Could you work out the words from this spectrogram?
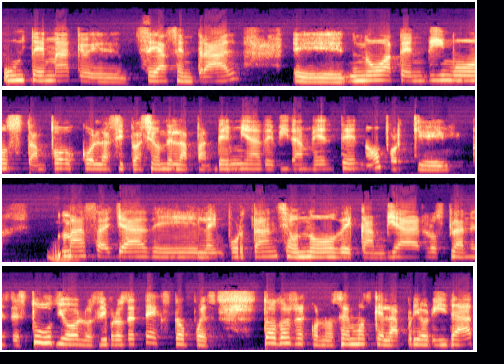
un tema que sea central. Eh, no atendimos tampoco la situación de la pandemia debidamente, ¿no? Porque más allá de la importancia o no de cambiar los planes de estudio, los libros de texto, pues todos reconocemos que la prioridad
